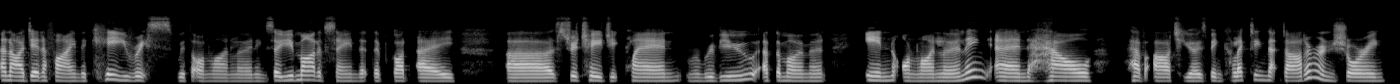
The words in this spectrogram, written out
and identifying the key risks with online learning. So you might have seen that they've got a uh, strategic plan review at the moment in online learning and how have RTOs been collecting that data and ensuring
